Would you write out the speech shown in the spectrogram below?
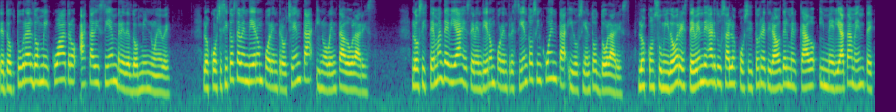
desde octubre del 2004 hasta diciembre del 2009. Los cochecitos se vendieron por entre 80 y 90 dólares. Los sistemas de viaje se vendieron por entre 150 y 200 dólares. Los consumidores deben dejar de usar los cochecitos retirados del mercado inmediatamente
